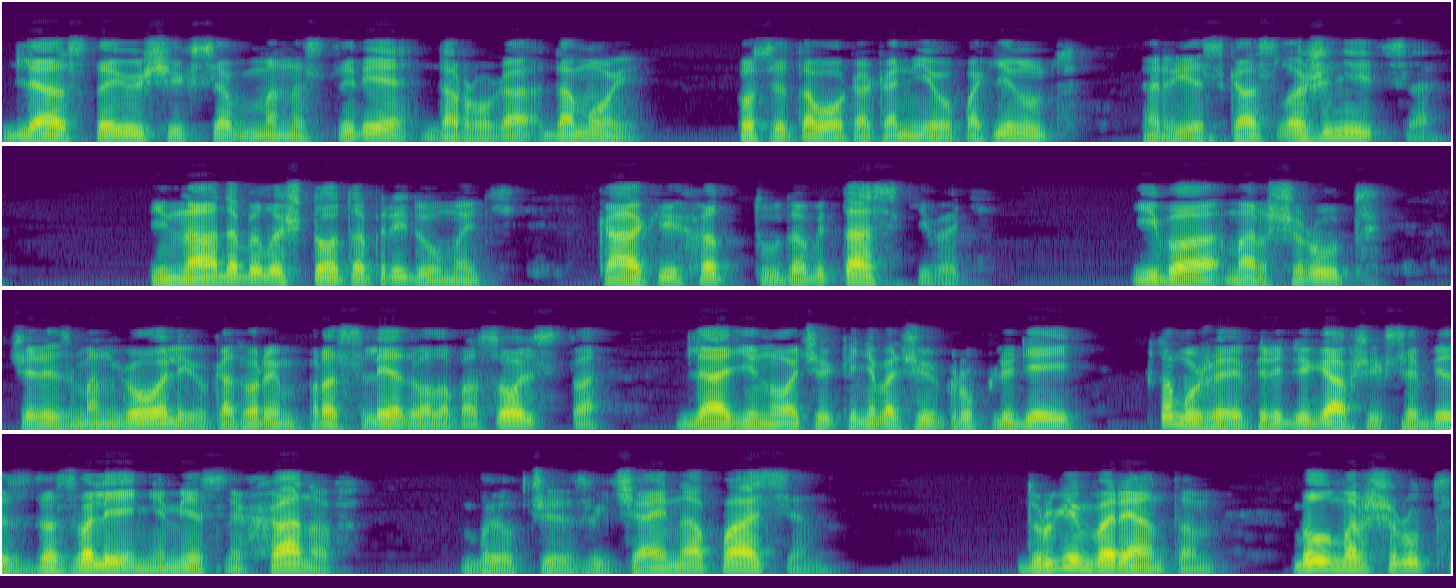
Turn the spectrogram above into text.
для остающихся в монастыре дорога домой. После того, как они его покинут, резко осложнится. И надо было что-то придумать, как их оттуда вытаскивать. Ибо маршрут через Монголию, которым проследовало посольство, для одиночек и небольших групп людей, к тому же передвигавшихся без дозволения местных ханов, был чрезвычайно опасен. Другим вариантом был маршрут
